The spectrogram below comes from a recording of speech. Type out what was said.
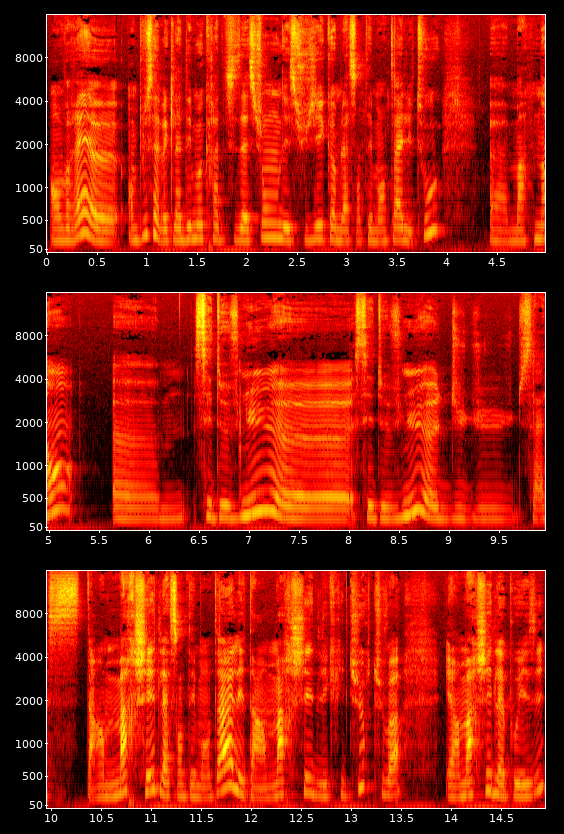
en vrai, euh, en plus avec la démocratisation des sujets comme la santé mentale et tout, euh, maintenant, euh, c'est devenu, c'est devenu du, du ça, t'as un marché de la santé mentale et t'as un marché de l'écriture, tu vois, et un marché de la poésie.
